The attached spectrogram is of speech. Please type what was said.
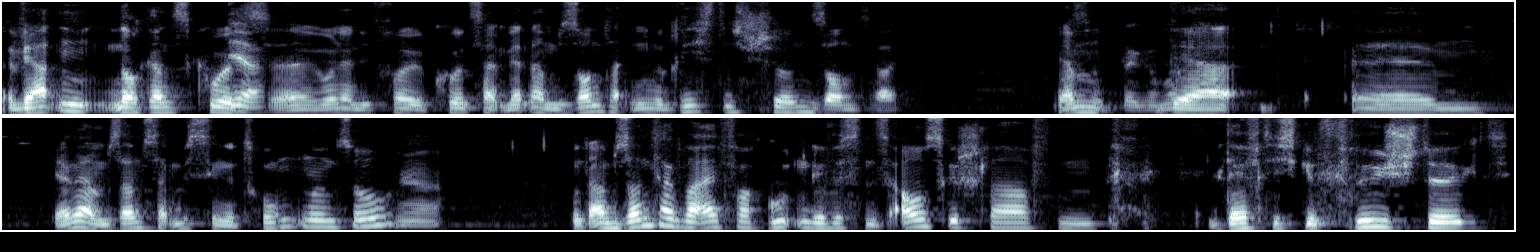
Wir hatten noch ganz kurz, Ja. äh, wir wollen ja die Folge kurz halten. Wir hatten am Sonntag einen richtig schönen Sonntag. Wir Was haben, habt ihr gemacht? der, ähm, ja, wir haben am Samstag ein bisschen getrunken und so. Ja. Und am Sonntag war einfach guten Gewissens ausgeschlafen, deftig gefrühstückt,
